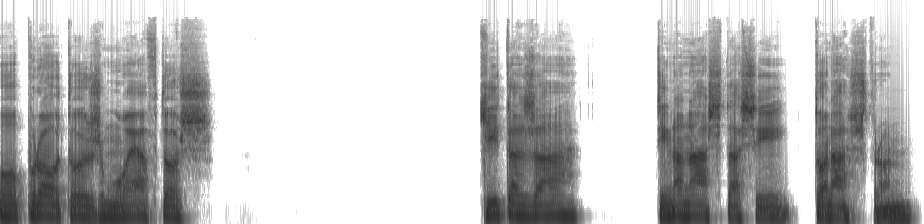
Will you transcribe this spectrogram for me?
ο πρώτος μου εαυτός. Κοίταζα την Ανάσταση των άστρων.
